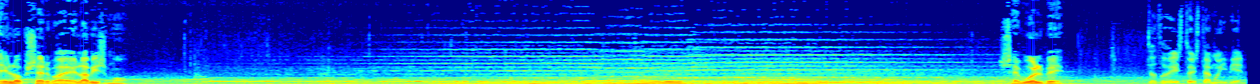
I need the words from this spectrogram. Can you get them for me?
Él observa el abismo. Se vuelve. Todo esto está muy bien,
